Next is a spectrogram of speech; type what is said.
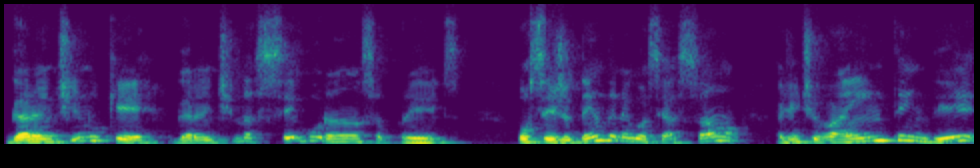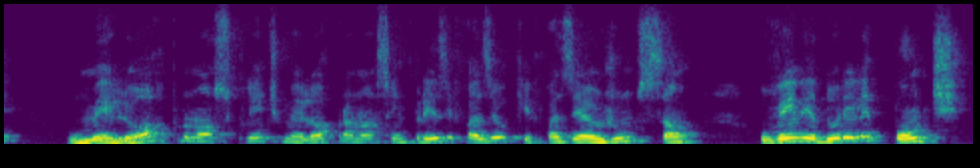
garantindo o quê? Garantindo a segurança para eles. Ou seja, dentro da negociação, a gente vai entender o melhor para o nosso cliente, o melhor para a nossa empresa e fazer o quê? Fazer a junção. O vendedor, ele é ponte.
